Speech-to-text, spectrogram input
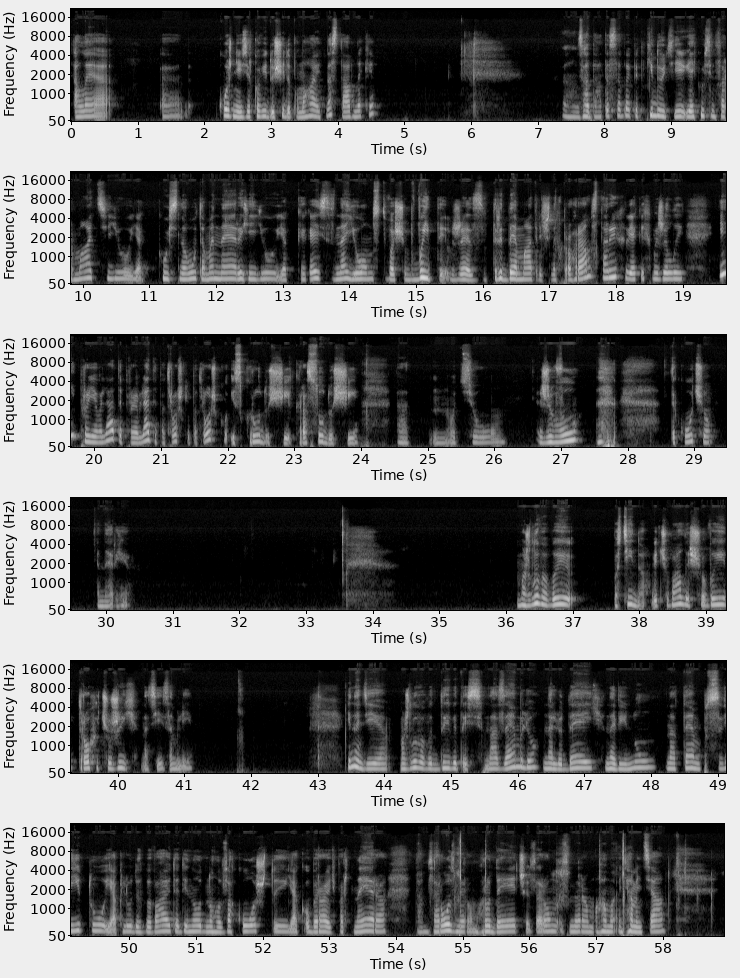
але е, кожній зірковій душі допомагають наставники. е, Згадати себе, підкидують якусь інформацію, якусь нову там енергію, якесь знайомство, щоб вийти вже з 3D-матричних програм старих, в яких ми жили, і проявляти, проявляти потрошки-потрошку іскру душі, красу душі, е, оцю живу, текучу енергію. Можливо, ви постійно відчували, що ви трохи чужий на цій землі. Іноді, можливо, ви дивитесь на землю, на людей, на війну, на темп світу, як люди вбивають один одного за кошти, як обирають партнера там, за розміром грудей чи за розміром гаманця.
